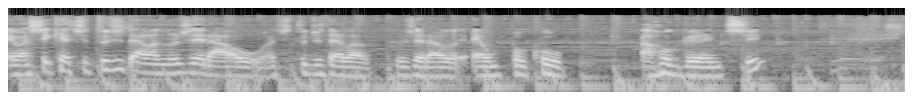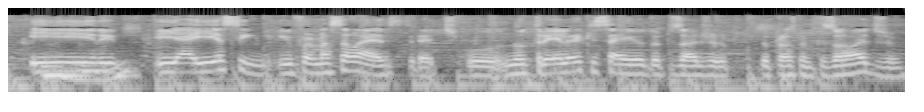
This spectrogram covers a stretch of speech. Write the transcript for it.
eu achei que a atitude dela no geral, a atitude dela no geral é um pouco arrogante. E, e aí, assim, informação extra. Tipo, no trailer que saiu do episódio do próximo episódio,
